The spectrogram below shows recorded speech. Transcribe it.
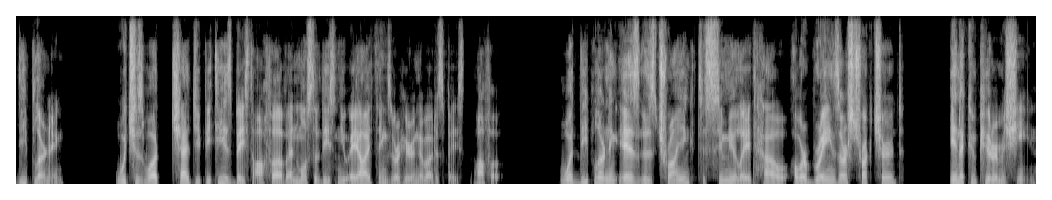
deep learning, which is what ChatGPT is based off of, and most of these new AI things we're hearing about is based off of. What deep learning is, is trying to simulate how our brains are structured in a computer machine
